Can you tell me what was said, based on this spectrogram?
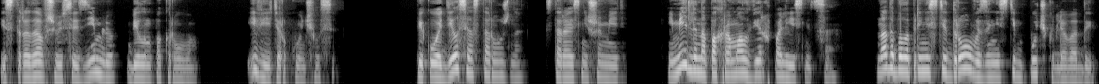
и страдавшуюся землю белым покровом. И ветер кончился. Пико оделся осторожно, стараясь не шуметь, и медленно похромал вверх по лестнице. Надо было принести дров и занести бочку для воды.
